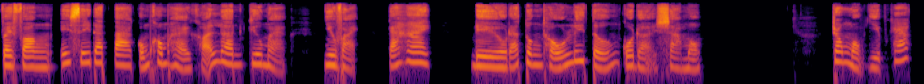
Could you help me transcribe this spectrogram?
Về phần ý sĩ data cũng không hề khởi lên kiêu mạn. Như vậy, cả hai đều đã tuân thủ lý tưởng của đời Sa môn. Trong một dịp khác,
